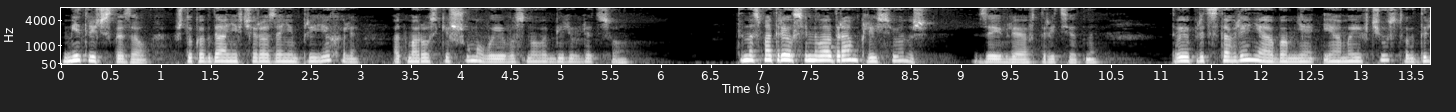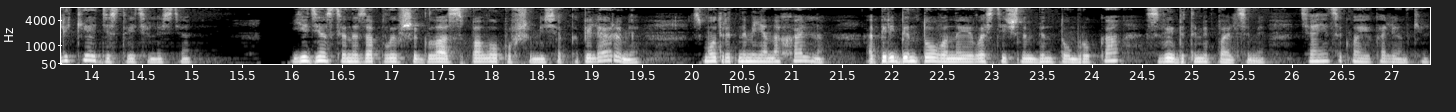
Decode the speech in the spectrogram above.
Митрич сказал, что когда они вчера за ним приехали, отморозки Шумова его снова били в лицо. «Ты насмотрелся мелодрам, клейсеныш», — заявляю авторитетно. «Твои представления обо мне и о моих чувствах далеки от действительности». Единственный заплывший глаз с полопавшимися капиллярами смотрит на меня нахально, а перебинтованная эластичным бинтом рука с выбитыми пальцами тянется к моей коленке.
